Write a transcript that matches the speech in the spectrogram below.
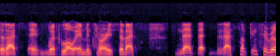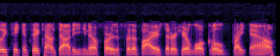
So that's with low inventory. So that's that, that that's something to really take into account, Dottie. You know, for the, for the buyers that are here local right now,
